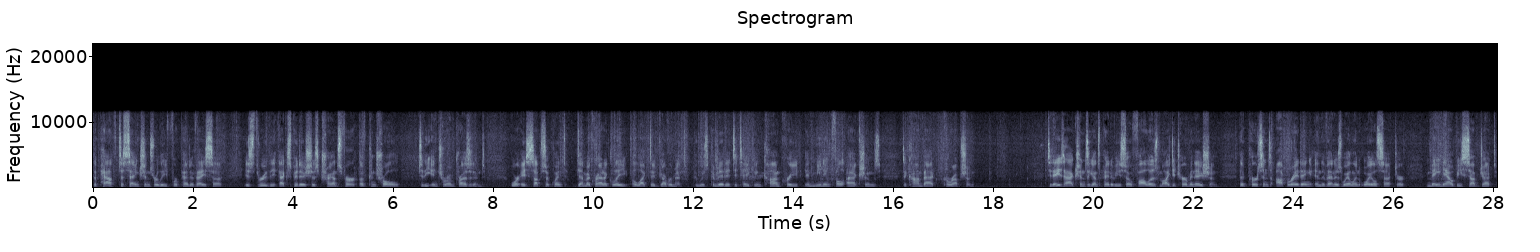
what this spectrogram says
The path to sanctions relief for PDVSA is through the expeditious transfer of control to the interim president or a subsequent democratically elected government who is committed to taking concrete and meaningful actions to combat corruption. Today's actions against PDVSA follows my determination that persons operating in the Venezuelan oil sector may now be subject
